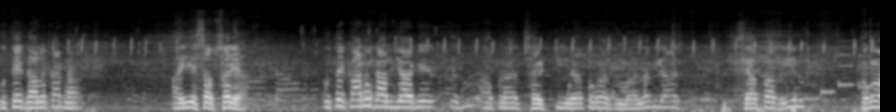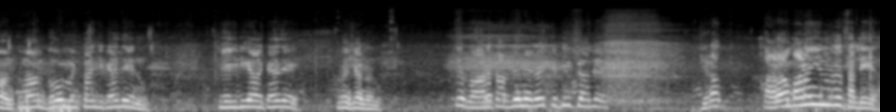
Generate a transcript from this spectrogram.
ਉੱਤੇ ਗੱਲ ਕਰਨਾ ਆਈਐਸ ਅਫਸਰ ਆ, ਉੱਤੇ ਕਰਨ ਗੱਲ ਜਾ ਕੇ ਆਪਣਾ ਸੈਕਟਰੀ ਨਾਲ ਭਗਵੰਤ ਮਾਨ ਨਾਲ ਵੀ ਆ, ਸਿਆਪਾ ਪਈ ਇਹਨੂੰ, ਭਗਵੰਤ ਮਾਨ 2 ਮਿੰਟਾਂ 'ਚ ਕਹਿ ਦੇ ਇਹਨੂੰ, ਕੇਜਰੀਵਾਲ ਕਹਿ ਦੇ ਕਮਿਸ਼ਨਰ ਨੂੰ, ਤੇ ਵਾਰ ਕਰਦੇ ਨੇ ਇਹ ਕਿੱਡੀ ਗੱਲ ਹੈ ਜਿਹੜਾ ਕਾਣਾ ਬਾਣਾ ਹੀ ਇਹਨਾਂ ਦੇ ਥੱਲੇ ਆ।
